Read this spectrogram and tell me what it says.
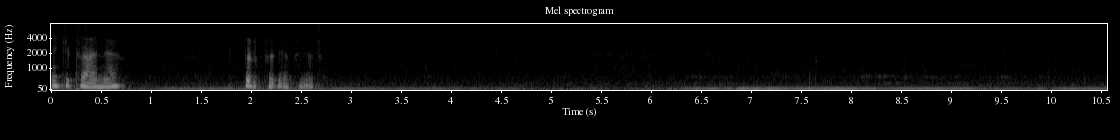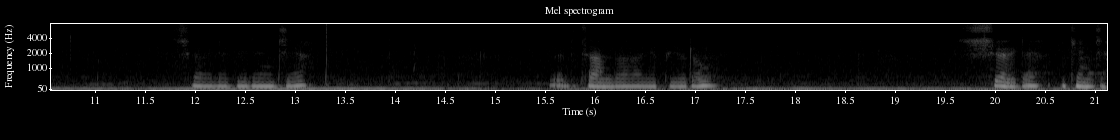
iki tane pırpır yapıyorum. Şöyle birinci ve bir tane daha yapıyorum. Şöyle ikinci.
